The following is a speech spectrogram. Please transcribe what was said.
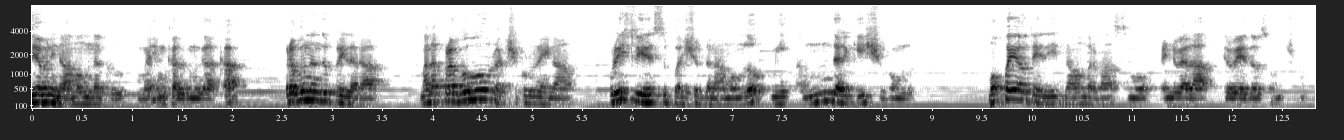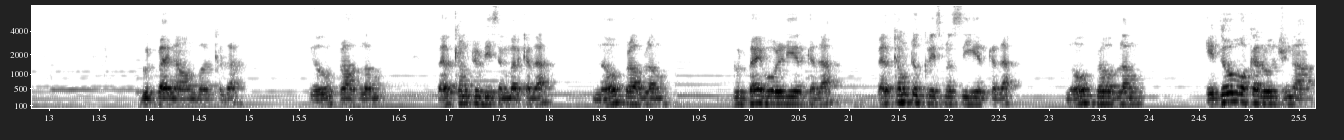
దేవుని నామమునకు మహిమ కలుగునుగాక ప్రభునందు ప్రియులరా మన ప్రభువు రక్షకుడునైన క్రీస్తు యేసు పరిశుద్ధ నామంలో మీ అందరికీ శుభములు. ముప్పైవ తేదీ నవంబర్ మాసము రెండు వేల ఇరవై ఐదవ సంవత్సరం. గుడ్ బై నవంబర్ కదా? No problem? Welcome to December కదా? No problem. Goodbye old year కదా? వెల్కమ్ టు క్రిస్మస్ ఇయర్ కదా? No problem. ఏదో ఒక రోజున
